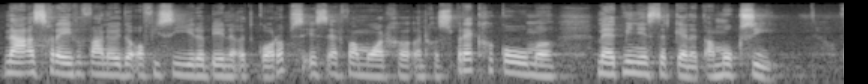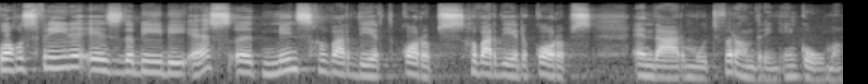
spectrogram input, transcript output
Na een schrijven vanuit de officieren binnen het korps is er vanmorgen een gesprek gekomen met minister Kenneth Amoxie. Volgens Vrede is de BBS het minst gewaardeerd korps, gewaardeerde korps en daar moet verandering in komen.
